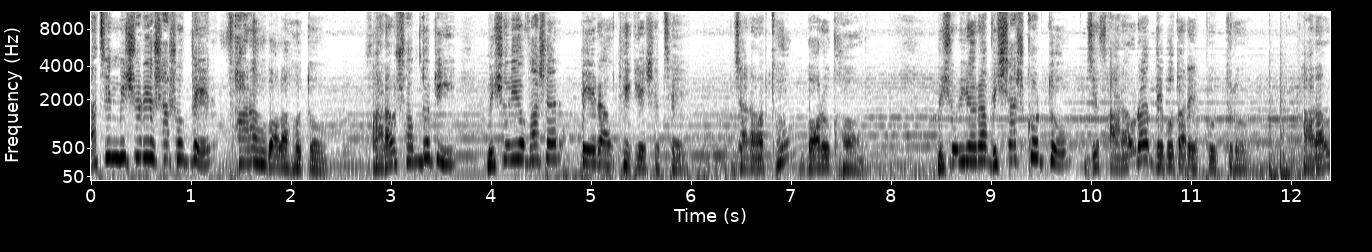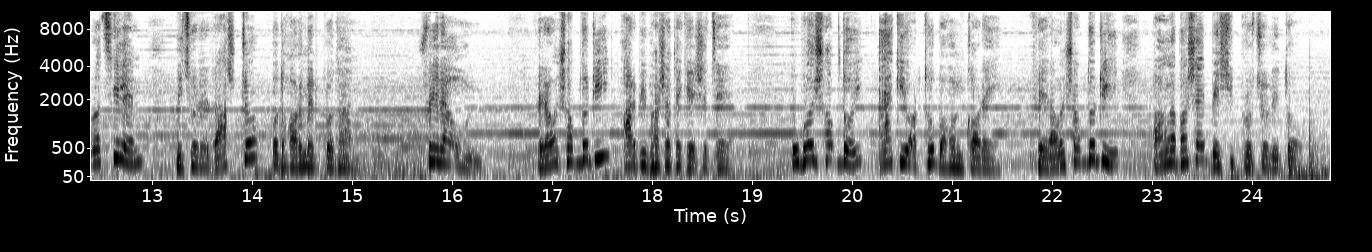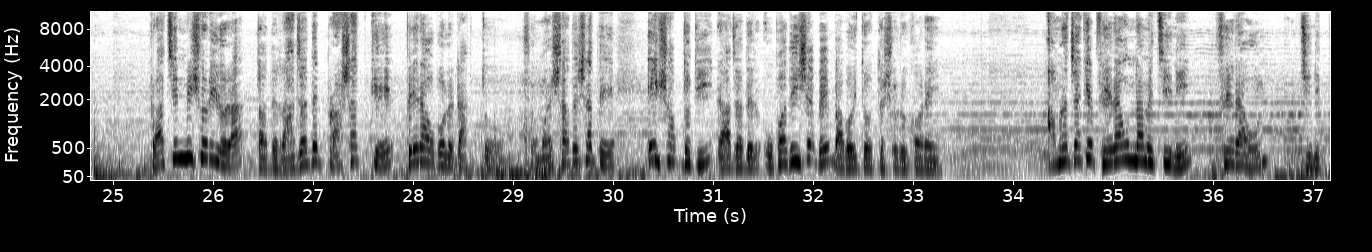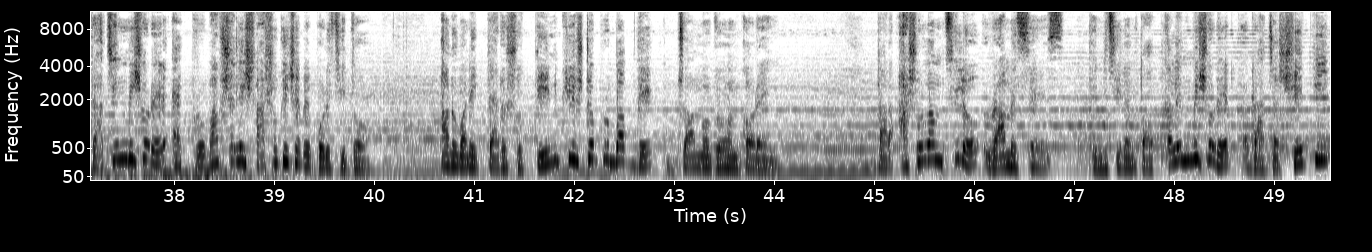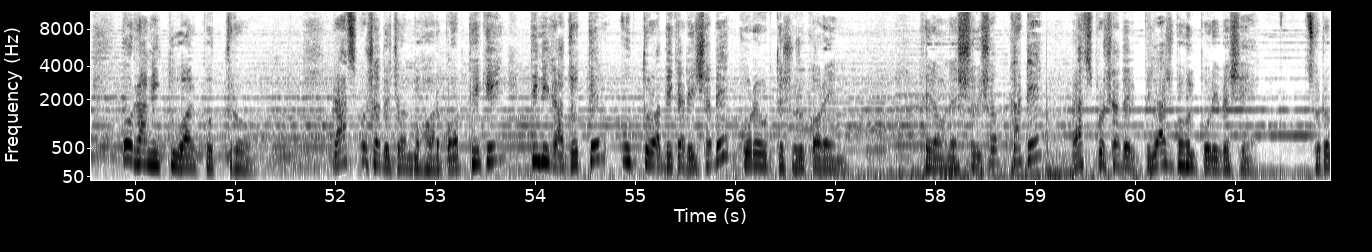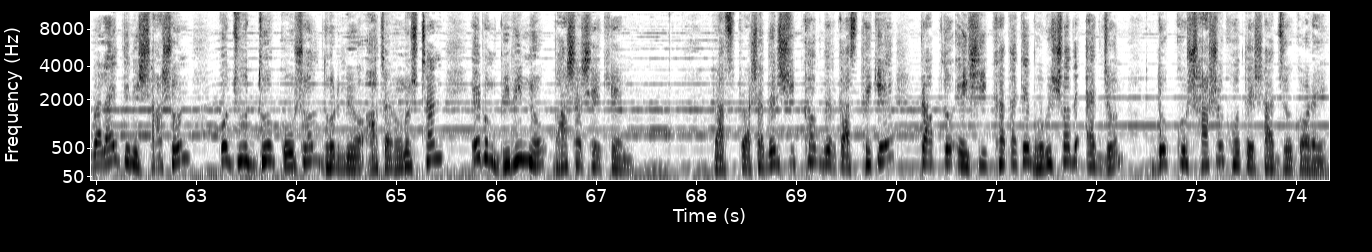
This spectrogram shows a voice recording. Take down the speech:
প্রাচীন মিশরীয় শাসকদের ফারাও বলা হতো। ফারাও শব্দটি মিশরীয় ভাষার পেরাও থেকে এসেছে, যার অর্থ বড় ঘর। মিশরীয়রা বিশ্বাস করত যে ফারাওরা দেবতারের পুত্র। ফারাওরা ছিলেন মিশরের রাষ্ট্র ও ধর্মের প্রধান, ফেরাউন। ফেরাউন শব্দটি আরবি ভাষা থেকে এসেছে। উভয় শব্দই একই অর্থ বহন করে। ফেরাউন শব্দটি বাংলা ভাষায় বেশি প্রচলিত। প্রাচীন মিশরীয়রা তাদের রাজাদের প্রাসাদকে পেরাও বলে ডাকত। সময়ের সাথে সাথে এই শব্দটি রাজাদের উপাধি হিসেবে ব্যবহৃত হতে শুরু করে। আমরা যাকে ফেরাউন নামে চিনি, ফেরাউন, যিনি প্রাচীন মিশরের এক প্রভাবশালী শাসক হিসেবে পরিচিত। আনুমানিক তেরোশো তিন খ্রিস্টপূর্বাব্দে জন্মগ্রহণ করেন। তার আসল নাম ছিল রামেসেস। তিনি ছিলেন তৎকালীন মিশরের রাজা সেতি ও রানী তুয়ার পুত্র। রাজপ্রসাদে জন্ম হওয়ার পর থেকেই তিনি রাজত্বের উত্তরাধিকারী হিসেবে গড়ে উঠতে শুরু করেন। ফেরাউনের শৈশব কাটে রাজপ্রসাদের বিলাসবহুল পরিবেশে। ছোটবেলায় তিনি শাসন ও যুদ্ধ, কৌশল, ধর্মীয় আচার অনুষ্ঠান এবং বিভিন্ন ভাষা শেখেন। রাজপ্রাসাদের শিক্ষকদের কাছ থেকে প্রাপ্ত এই শিক্ষা তাকে ভবিষ্যতে একজন দক্ষ শাসক হতে সাহায্য করে।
